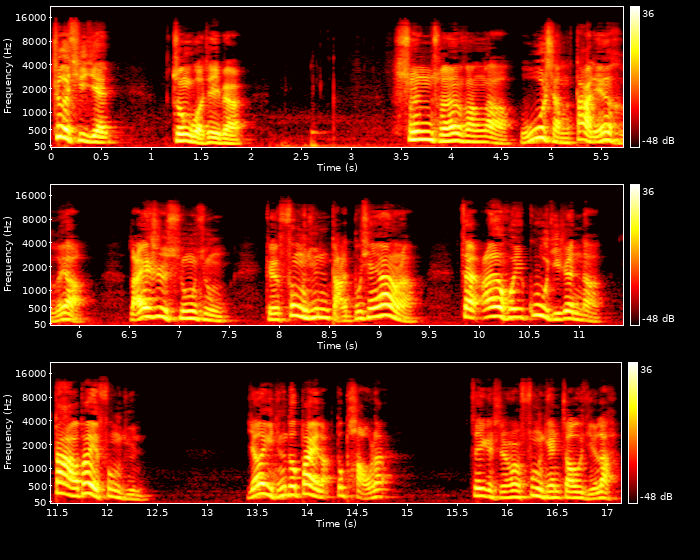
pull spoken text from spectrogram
这期间，中国这边孙传芳啊，五省大联合呀，来势汹汹，给奉军打的不像样啊。在安徽顾集镇呐，大败奉军，杨宇霆都败了，都跑了。这个时候，奉天着急了。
